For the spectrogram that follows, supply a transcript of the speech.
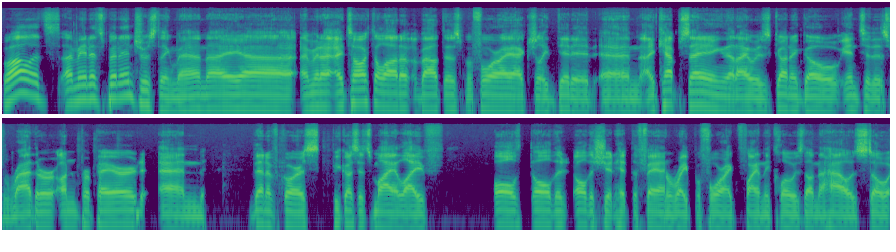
well, it's I mean it's been interesting, man. I uh, I mean I, I talked a lot of, about this before I actually did it, and I kept saying that I was gonna go into this rather unprepared, and then of course because it's my life. All, all the all the shit hit the fan right before I finally closed on the house, so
